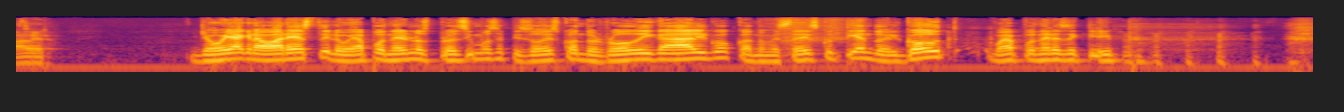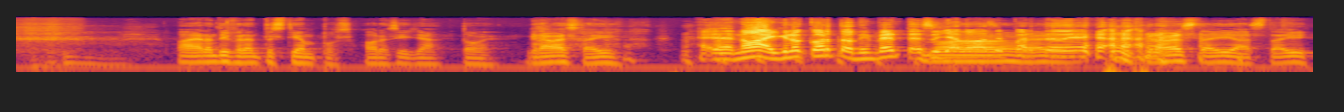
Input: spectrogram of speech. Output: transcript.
Va a ver. Yo voy a grabar esto y lo voy a poner en los próximos episodios cuando Rod diga algo, cuando me esté discutiendo el GOAT, voy a poner ese clip. ah, eran diferentes tiempos. Ahora sí, ya, tome. Graba hasta ahí. Eh, no, ahí lo corto, no inventes, eso ya no va a ser parte de. Pero hasta ahí, hasta ahí.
